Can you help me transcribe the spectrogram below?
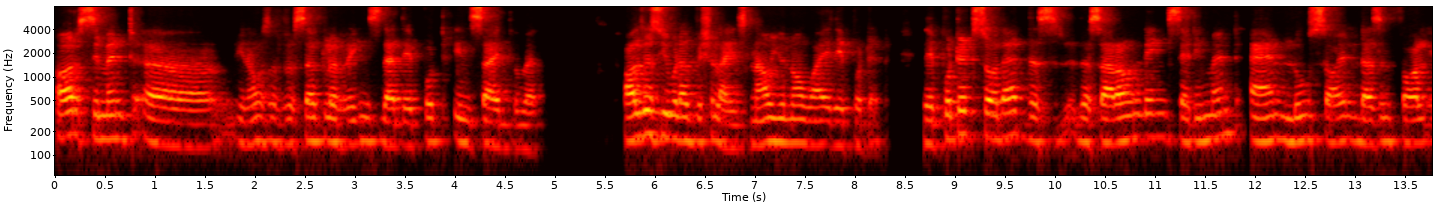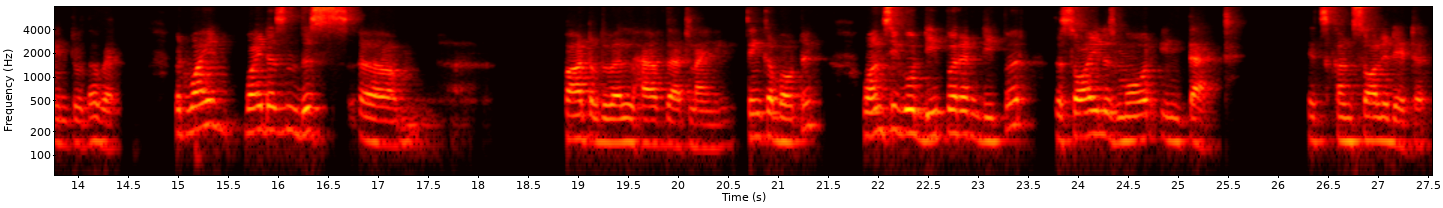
or cement uh, you know sort of circular rings that they put inside the well all this you would have visualized now you know why they put it They put it so that this, the surrounding sediment and loose soil doesn't fall into the well. But why, why doesn't this um, part of the well have that lining? Think about it. Once you go deeper and deeper, the soil is more intact. It's consolidated.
